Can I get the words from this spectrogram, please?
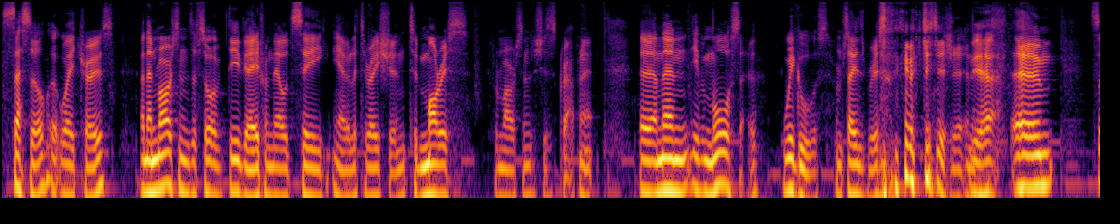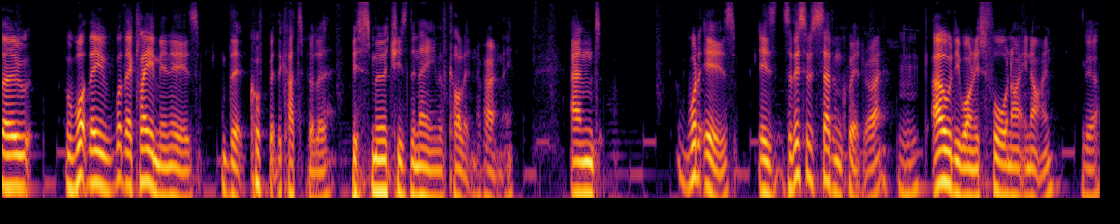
Cecil at Waitrose, and then Morrison's have sort of deviated from the old C, you know, alliteration to Morris from Morrison's, which is crap, is it? Uh, and then even more so, Wiggles from Sainsbury's, which is just shit. innit? Yeah. Um, so what they what they're claiming is that Cuthbert the caterpillar besmirches the name of Colin, apparently, and what it is is so this was seven quid, right? Mm-hmm. Aldi one is four ninety nine. Yeah.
